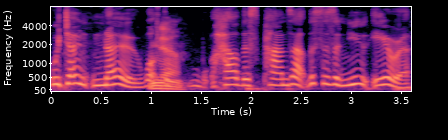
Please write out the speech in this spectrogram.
We don't know what yeah. the, how this pans out. This is a new era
